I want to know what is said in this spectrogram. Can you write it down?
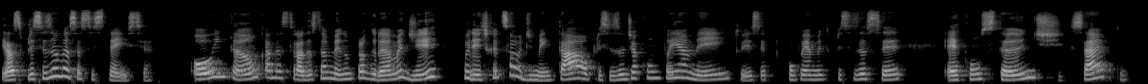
e elas precisam dessa assistência ou então cadastradas também no programa de política de saúde mental, precisam de acompanhamento, e esse acompanhamento precisa ser é, constante, certo?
